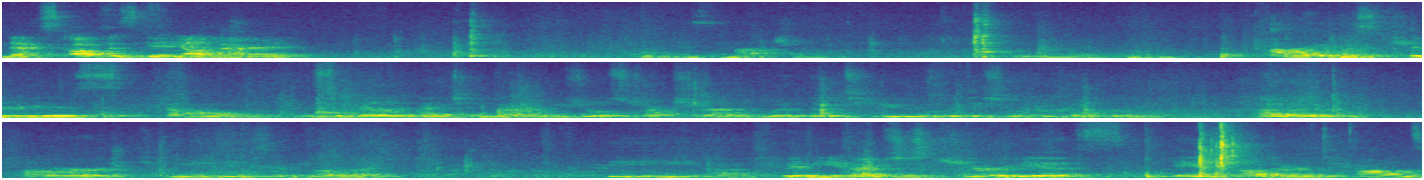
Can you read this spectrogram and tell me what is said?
Next up is Danielle Harrington. I was curious, Mr. Our unusual structure with the two additional people from of our community sitting on like the uh, committee, and I was just curious if other towns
